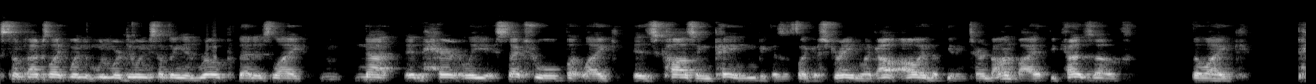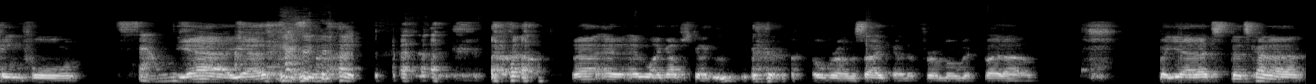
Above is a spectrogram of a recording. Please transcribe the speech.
sometimes like when when we're doing something in rope that is like not inherently sexual but like is causing pain because it's like a strain like I'll, I'll end up getting turned on by it because of the like painful Sounds. yeah, yeah. uh, and, and like I'm just like over on the side kind of for a moment, but uh, but yeah, that's that's kind of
